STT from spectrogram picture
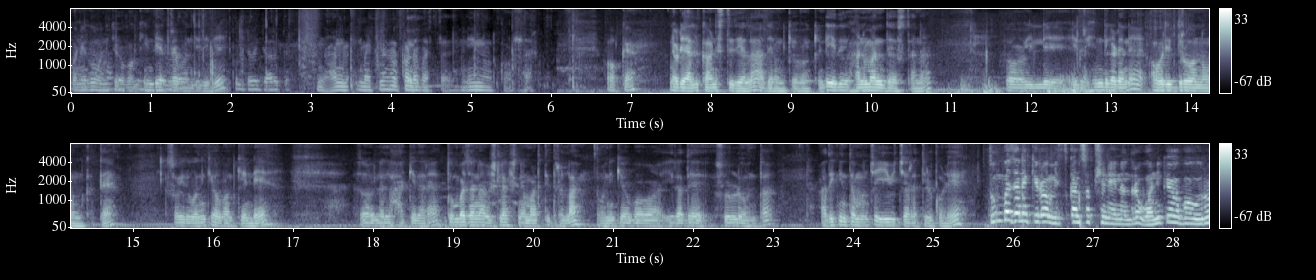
ಕೊನೆಗೂ ಒನಕೆ ಒಬ್ಬ ಕಿಂಡಿ ಹತ್ರ ಬಂದಿದ್ದೀವಿ. ನಾನು ಮೆಟ್ಲು ನೋಡ್ಕೊಂಡೆ ಬರ್ತಾಯಿದ್ದೆ ನೀನು ನೋಡ್ಕೋ ಸರ್ ಓಕೆ. ನೋಡಿ, ಅಲ್ಲಿ ಕಾಣಿಸ್ತಿದೆಯಲ್ಲ, ಅದೇ ಒನಕೆ ಒಬ್ಬ ಕಿಂಡಿ. ಇದು ಹನುಮಾನ್ ದೇವಸ್ಥಾನ. ಸೊ ಇಲ್ಲಿ ಇದ್ರ ಹಿಂದ್ಗಡೆನೆ ಅವರಿದ್ದರು ಅನ್ನೋ ಒಂದು ಕತೆ. ಸೊ ಇದು ಒನಕೆ ಒಬ್ಬ ಕಿಂಡಿ. ಸೊ ಇಲ್ಲೆಲ್ಲ ಹಾಕಿದ್ದಾರೆ. ತುಂಬ ಜನ ವಿಶ್ಲೇಷಣೆ ಮಾಡ್ತಿದ್ರಲ್ಲ ಒನಕೆ ಒಬ್ಬ ಇರೋದೇ ಸುಳ್ಳು ಅಂತ. ಅದಕ್ಕಿಂತ ಮುಂಚೆ ಈ ವಿಚಾರ ತಿಳ್ಕೊಳ್ಳಿ. ತುಂಬ ಜನಕ್ಕಿರೋ ಮಿಸ್ಕನ್ಸೆಪ್ಷನ್ ಏನಂದ್ರೆ ಒನಕೆ ಒಬ್ಬವರು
